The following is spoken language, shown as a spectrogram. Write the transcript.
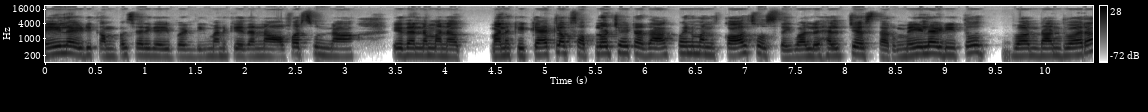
మెయిల్ ఐడి కంపల్సరీగా ఇవ్వండి. మనకి ఏదన్నా ఆఫర్స్ ఉన్నా ఏదన్నా మన మనకి క్యాటలాగ్స్ అప్లోడ్ చేయటం రాకపోయినా మనకు కాల్స్ వస్తాయి. వాళ్ళు హెల్ప్ చేస్తారు. మెయిల్ ఐడితో దాని ద్వారా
